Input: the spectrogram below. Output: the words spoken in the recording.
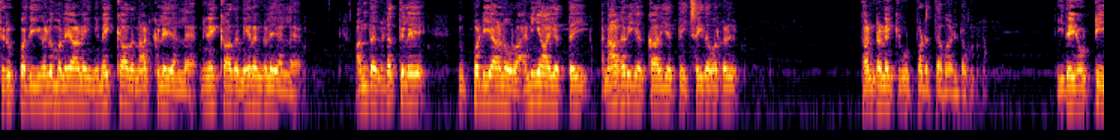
திருப்பதி ஏழுமலையானை நினைக்காத நாட்களே அல்ல நினைக்காத நேரங்களே அல்ல. அந்த இடத்திலே இப்படியான ஒரு அநியாயத்தை அநாகரிக காரியத்தை செய்தவர்கள் தண்டனைக்கு உட்படுத்த வேண்டும். இதையொட்டி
